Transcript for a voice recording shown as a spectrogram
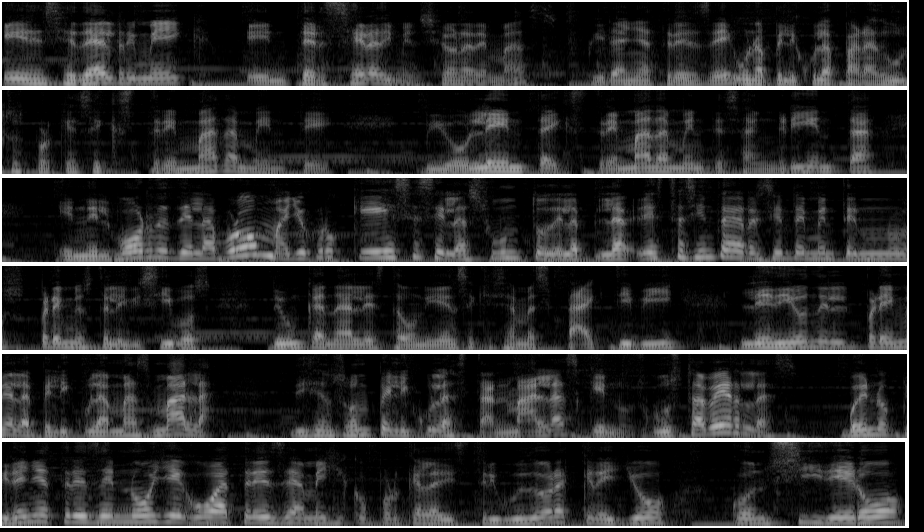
eh, se da el remake en tercera dimensión además, Piraña 3D, una película para adultos porque es extremadamente violenta, extremadamente sangrienta, en el borde de la broma. Yo creo que ese es el asunto de la, esta cinta recientemente en unos premios televisivos de un canal estadounidense que se llama Spike TV le dio el premio a la película más mala. Dicen, son películas tan malas que nos gusta verlas. Bueno, Piraña 3D no llegó a 3D a México porque la distribuidora creyó, consideró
